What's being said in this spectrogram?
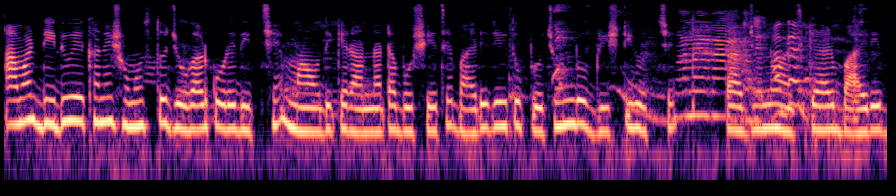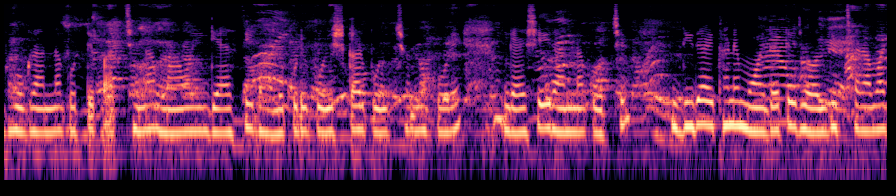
আমার দিদু এখানে সমস্ত জোগাড় করে দিচ্ছে। মা ওদিকে রান্নাটা বসিয়েছে। বাইরে যেহেতু প্রচণ্ড বৃষ্টি হচ্ছে, তার জন্য আজকে আর বাইরে ভোগ রান্না করতে পারছে না। মা ওই গ্যাসই ভালো করে পরিষ্কার পরিচ্ছন্ন করে গ্যাসেই রান্না করছে। দিদা এখানে ময়দাতে জল দিচ্ছে আর আমার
